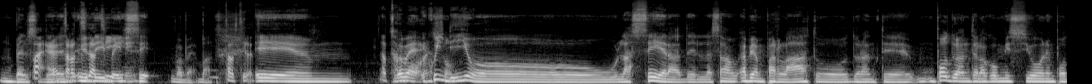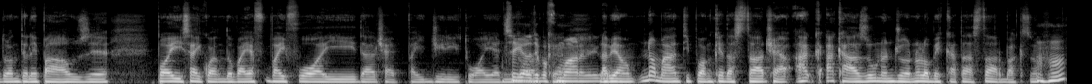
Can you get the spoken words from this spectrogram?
un bel Beh, sedere tratti dei bei latini. se- Vabbè, basta. Tratti latini. E, vabbè, Tramone, quindi io la sera del abbiamo parlato durante un po' durante la commissione, un po' durante le pause. Poi sai quando vai, vai fuori, da, cioè fai i giri tuoi Sai che tipo fumare, no, ma tipo anche da Star, cioè a, a caso un giorno l'ho beccata a Starbucks, no? Mhm.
